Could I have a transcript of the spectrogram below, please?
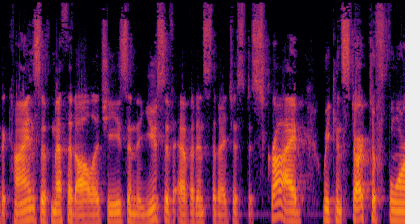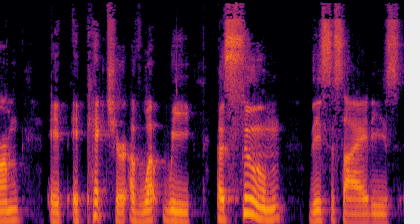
the kinds of methodologies and the use of evidence that I just described, we can start to form a, a picture of what we assume these societies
